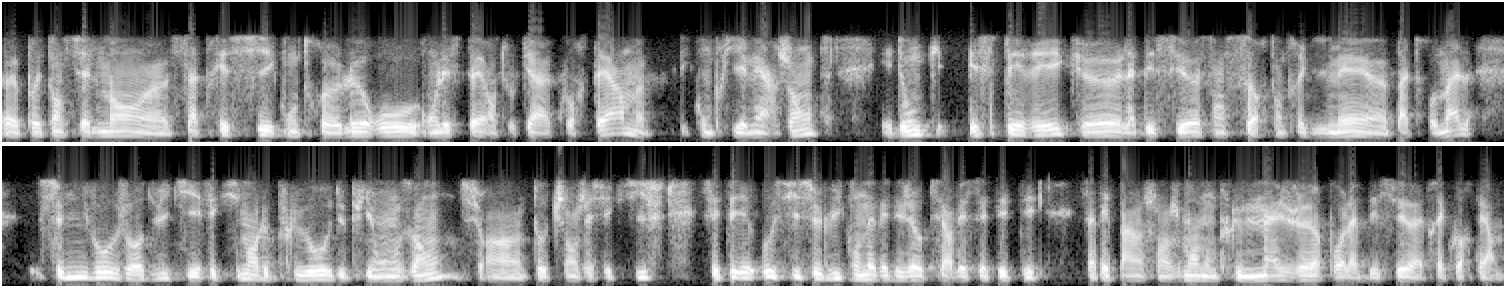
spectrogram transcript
euh, potentiellement euh, s'apprécier contre l'euro, on l'espère en tout cas à court terme, y compris émergentes, et donc espérer que la BCE s'en sorte entre guillemets euh, pas trop mal. Ce niveau aujourd'hui qui est effectivement le plus haut depuis 11 ans sur un taux de change effectif, c'était aussi celui qu'on avait déjà observé cet été. Ça fait pas un changement non plus majeur pour la BCE à très court terme.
